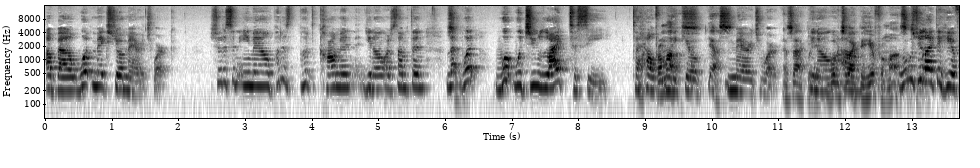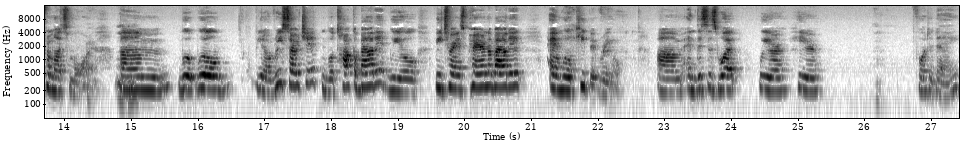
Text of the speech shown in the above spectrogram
about what makes your marriage work shoot us an email, put us put a comment, you know, or something. Let what what would you like to see to help from make us. your yes. marriage work? Exactly. You know, what would you um, like to um, hear from us? What would you well? like to hear from us more? Right. Mm-hmm. Um, we'll we'll you know research it. We'll talk about it. We'll be transparent about it, and we'll keep it real. Um, and this is what we are here for today.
